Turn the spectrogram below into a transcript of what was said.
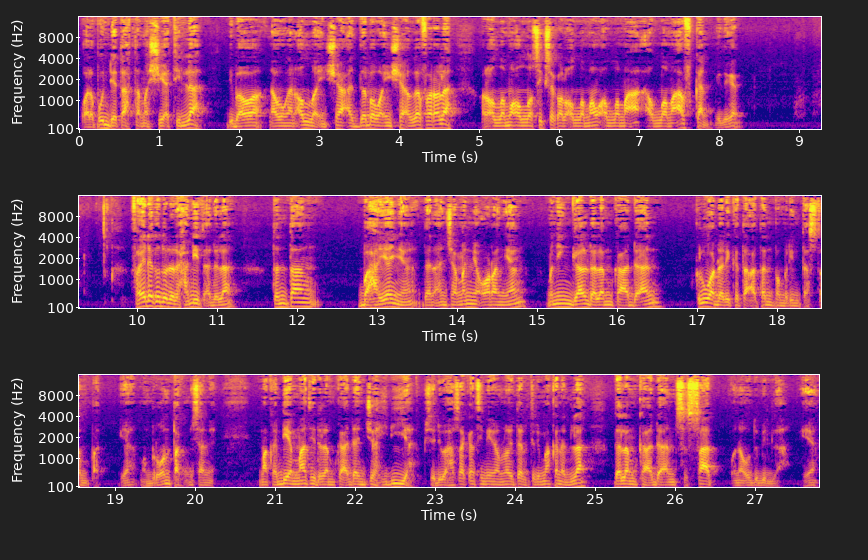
Walaupun dia tahta masyiatillah di bawah naungan Allah insya adzaba wa insya ghafaralah. Kalau Allah mau Allah siksa, kalau Allah mau Allah ma Allah maafkan, gitu kan? Faedah kedua dari hadis adalah tentang bahayanya dan ancamannya orang yang meninggal dalam keadaan keluar dari ketaatan pemerintah setempat, ya, memberontak misalnya. maka dia mati dalam keadaan jahiliyah. Bisa dibahasakan sini yang kita terimakan adalah dalam keadaan sesat. Naudzubillah. Ya.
